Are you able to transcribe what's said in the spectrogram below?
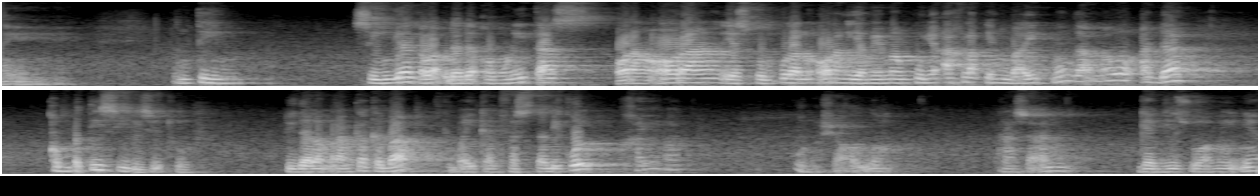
Nih, penting. Sehingga kalau udah ada komunitas, orang-orang ya sekumpulan orang yang memang punya akhlak yang baik mau nggak mau ada kompetisi di situ di dalam rangka keba kebaikan fastabikul khairat oh, masya Allah perasaan gaji suaminya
